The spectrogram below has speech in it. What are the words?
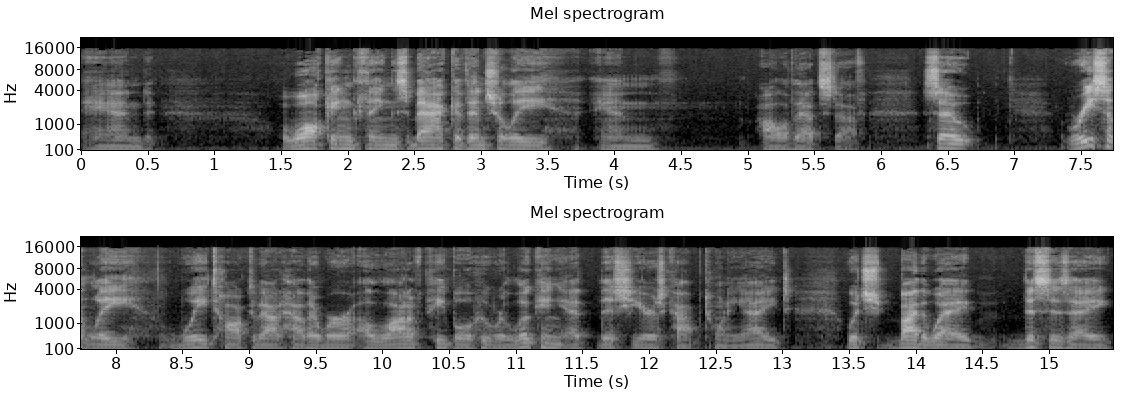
and walking things back eventually, and all of that stuff. So, recently we talked about how there were a lot of people who were looking at this year's COP28, which, by the way, this is a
